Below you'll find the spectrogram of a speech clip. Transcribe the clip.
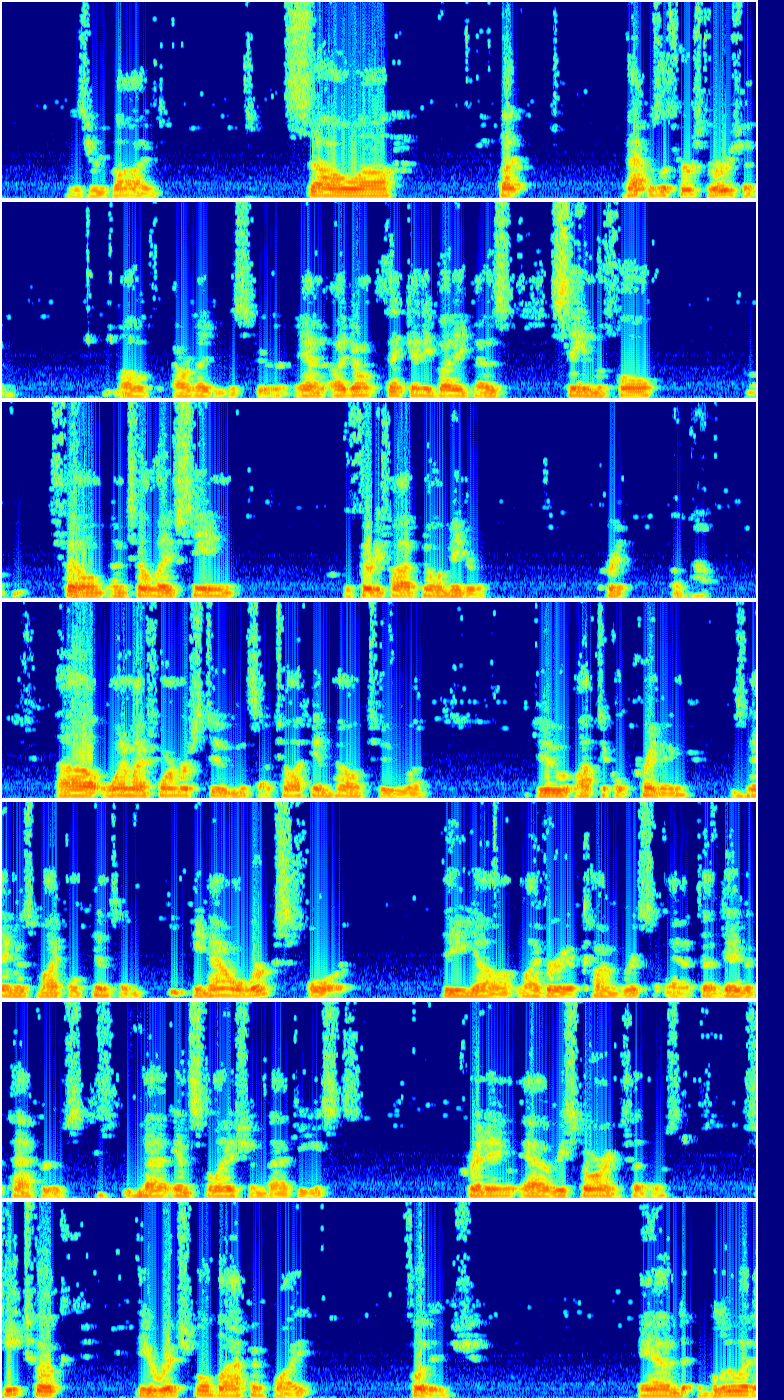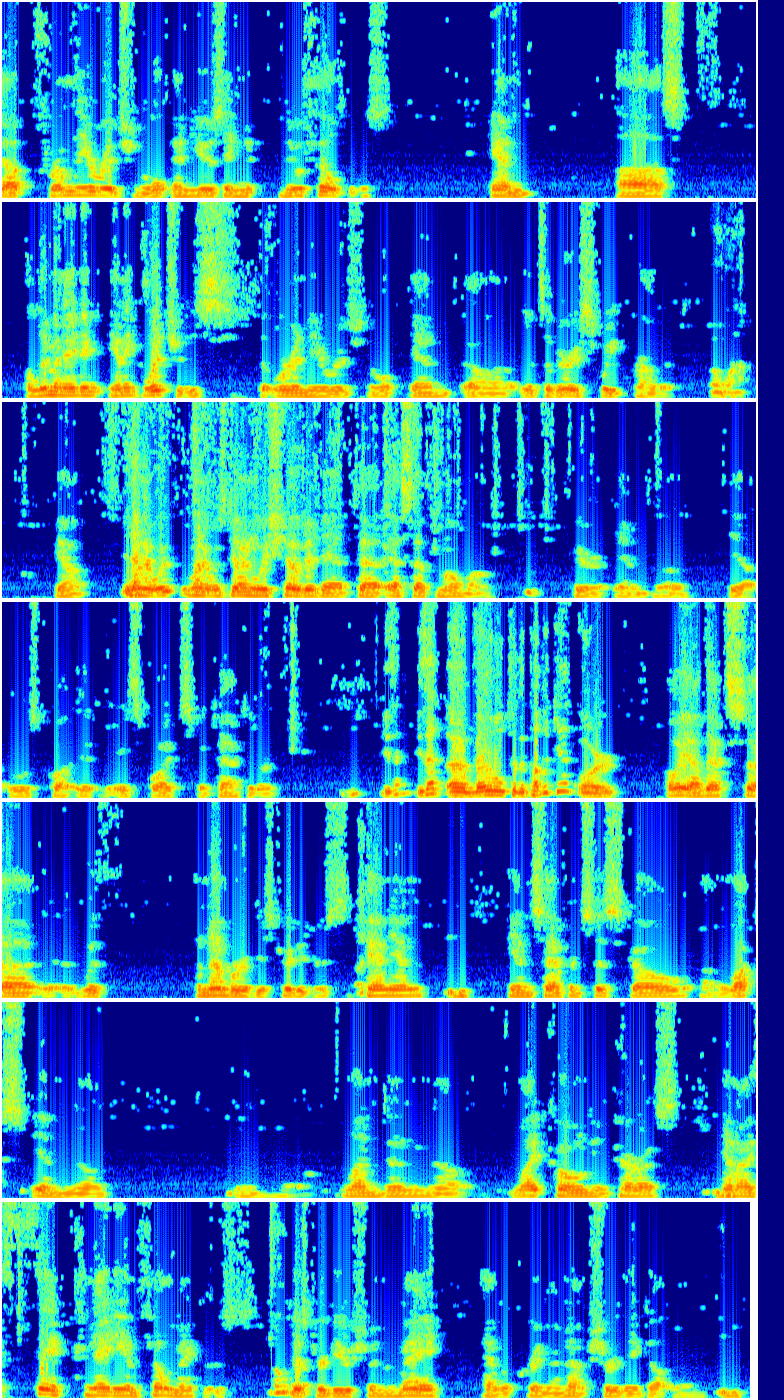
is revived. So, uh, but that was the first version of Our Lady of the Sphere, and I don't think anybody has seen the full film until they've seen the 35 millimeter print. Oh, wow. Uh, one of my former students, I taught him how to uh, do optical printing. His name is Michael Hinton. He now works for the uh, Library of Congress at uh, David Packard's uh, installation back east, printing, uh, restoring films. He took the original black and white footage and blew it up from the original and using new filters and uh, eliminating any glitches that were in the original and uh, it's a very sweet product. Oh wow. Yeah. Is When it, was, when it was done, we showed it at uh, SF MoMA here, and uh, yeah, it was quite it, it was quite spectacular. Is that is that uh, available to the public yet, or Oh yeah, that's uh, with a number of distributors. Canyon Mhm. in San Francisco, uh, Lux in, uh, in London, uh, Lightcone in Paris, and I think Canadian filmmakers good. distribution may have a print. I'm not sure they got one. Mhm.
